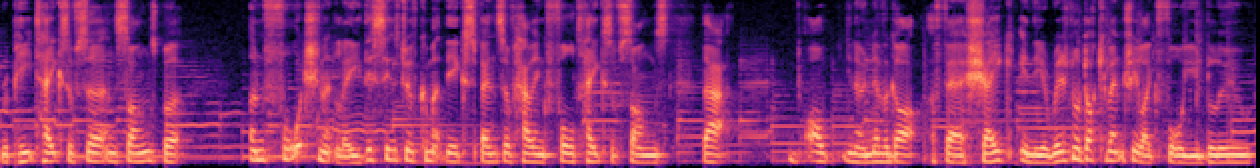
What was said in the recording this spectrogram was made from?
repeat takes of certain songs, but unfortunately, this seems to have come at the expense of having full takes of songs that you know never got a fair shake in the original documentary, like "For You Blue"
